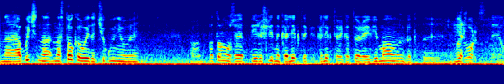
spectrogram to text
на обычно, на стоковый, это чугуневый. Вот, Потом уже перешли на коллекторы, коллекторы которые Виман, как-то Мажворк стоял.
